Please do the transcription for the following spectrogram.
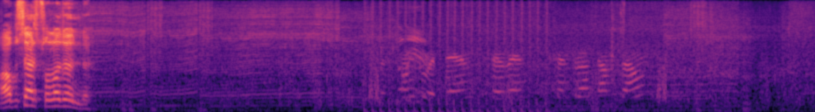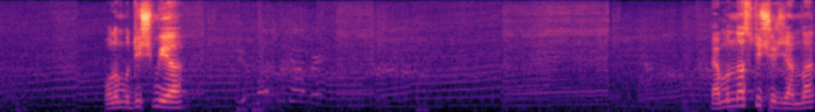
Aa bu sefer sola döndü. Oğlum bu düşmüyor. Ben bunu nasıl düşüreceğim lan?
